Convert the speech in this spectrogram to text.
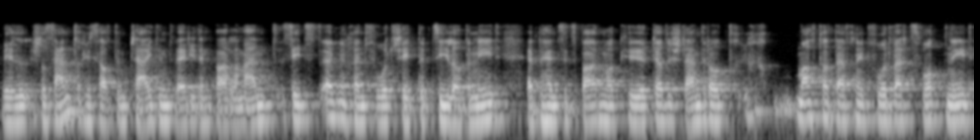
weil schlussendlich ist es halt entscheidend, wer in dem Parlament sitzt, ob wir Fortschritte erzielen oder nicht. Wir haben es jetzt ein paar Mal gehört, ja, der Ständerat macht halt einfach nicht vorwärts, will nicht.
